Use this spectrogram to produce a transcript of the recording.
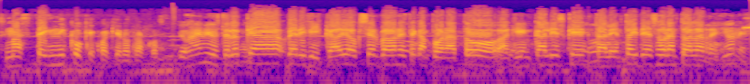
es más técnico que cualquier otra cosa. Yo, Jaime, usted lo que ha verificado y ha observado en este campeonato aquí en Cali es que talento hay de sobra en todas las regiones.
